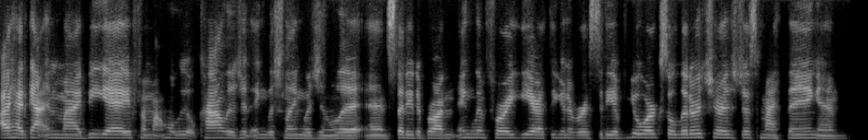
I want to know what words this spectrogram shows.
I had gotten my BA from Mount Holyoke College in English language and lit and studied abroad in England for a year at the University of York. So literature is just my thing. And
